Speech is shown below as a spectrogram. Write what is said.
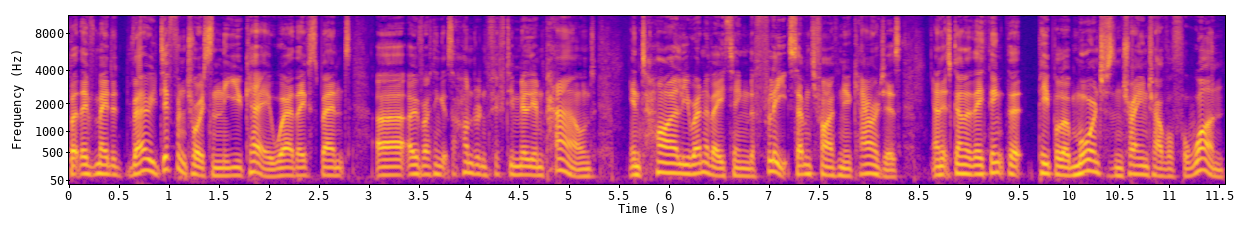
But they've made a very different choice in the UK, where they've spent uh, over, I think it's 150 million pound entirely renovating the fleet, 75 new carriages. And it's going to, they think that people are more interested in train travel for one,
